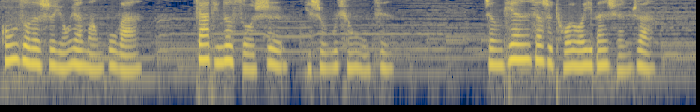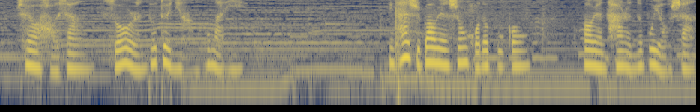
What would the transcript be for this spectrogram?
工作的事永远忙不完，家庭的琐事也是无穷无尽，整天像是陀螺一般旋转，却又好像所有人都对你很不满意。你开始抱怨生活的不公，抱怨他人的不友善，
